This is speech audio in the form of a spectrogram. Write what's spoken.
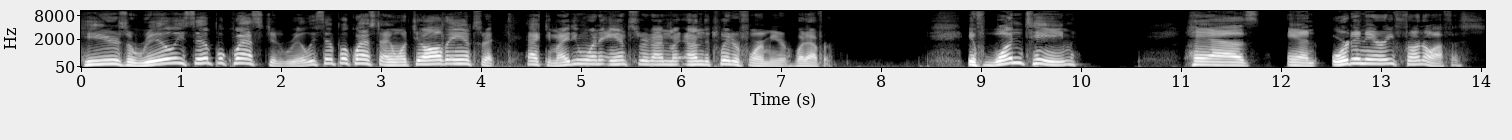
Here's a really simple question, really simple question. I want you all to answer it. Heck, you might even want to answer it on, my, on the Twitter for me or whatever. If one team has an ordinary front office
